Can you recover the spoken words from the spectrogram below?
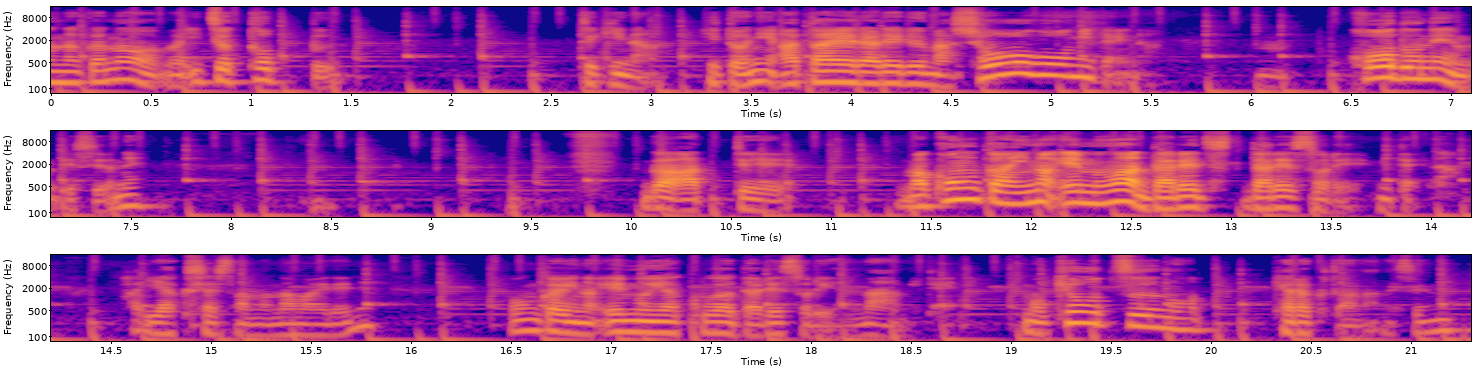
の中の、まあ、一応トップ的な人に与えられる、まあ、称号みたいな、うん、コードネームですよね。があって、まあ、今回の M は誰、誰それみたいな。役者さんの名前でね。今回の M 役は誰それやな、みたいな。もう共通のキャラクターなんですよね。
